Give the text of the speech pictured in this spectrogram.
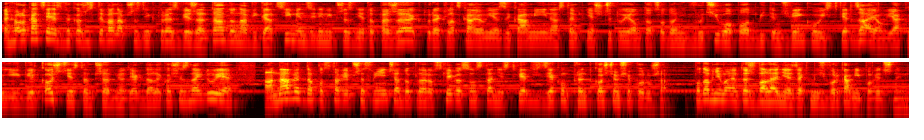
Echolokacja jest wykorzystywana przez niektóre zwierzęta do nawigacji, m.in. przez nietoperze, które klackają językami i następnie szczytują to, co do nich wróciło po odbitym dźwięku i stwierdzają, jakiej wielkości jest ten przedmiot, jak daleko się znajduje, a nawet na podstawie przesunięcia doplerowskiego są w stanie stwierdzić, z jaką prędkością się porusza. Podobnie mają też walenie z jakimiś workami powietrznymi.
